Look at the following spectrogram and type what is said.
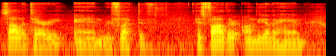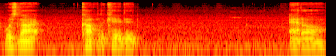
solitary and reflective. His father, on the other hand, was not complicated at all.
